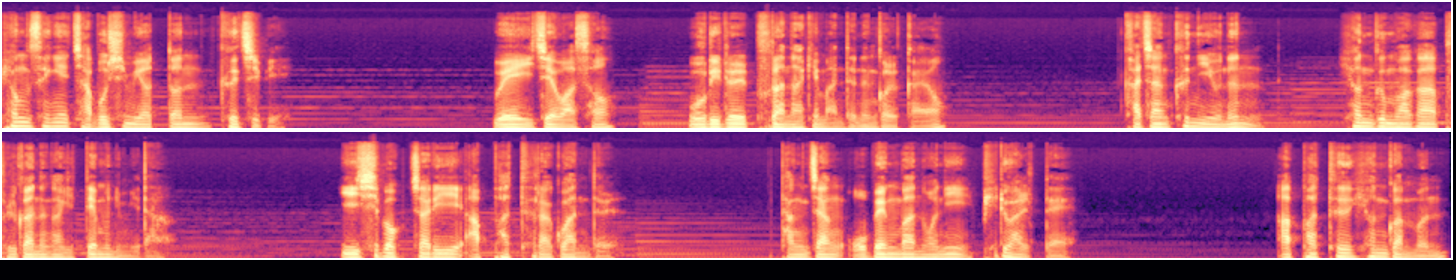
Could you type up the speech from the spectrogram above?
평생의 자부심이었던 그 집이 왜 이제 와서 우리를 불안하게 만드는 걸까요? 가장 큰 이유는 현금화가 불가능하기 때문입니다. 20억짜리 아파트라고 한들 당장 500만 원이 필요할 때 아파트 현관문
